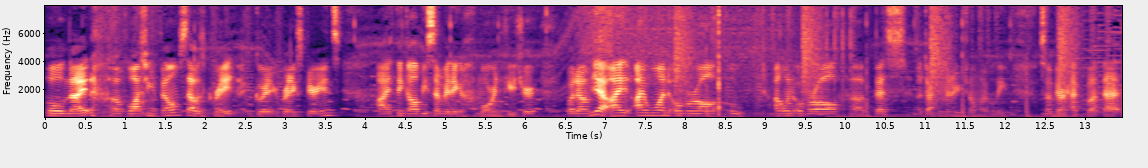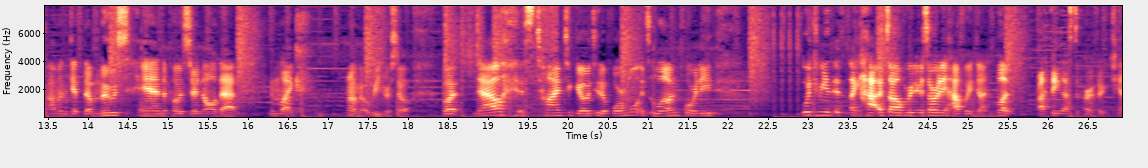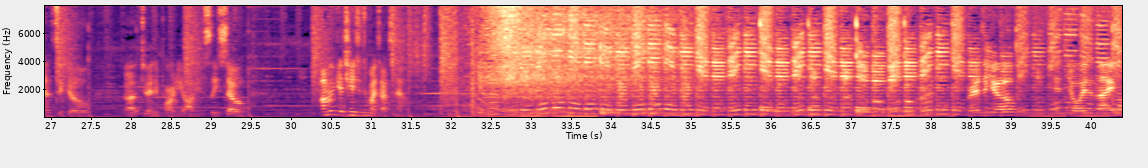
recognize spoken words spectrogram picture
whole night of watching films. That was great, great, great experience. I think I'll be submitting more in future. But um, yeah, I, I won overall. Oh, I won overall uh, best documentary film, I believe. So I'm very happy about that. I'm gonna get the moose and the poster and all that in like I don't know a week or so. But now it's time to go to the formal. It's 11:40 which means it's like it's already it's already halfway done. But I think that's the perfect chance to go uh, to any party, obviously. So I'm gonna get changed into my tux now. Ready to? Enjoy the night.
